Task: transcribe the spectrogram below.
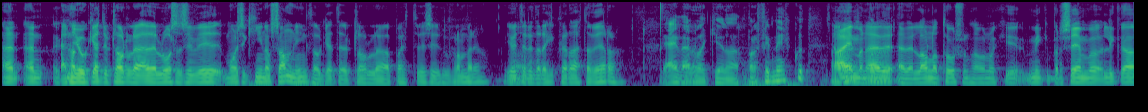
En, en, en jú getur klárlega, ef þeir losa sig við Mósi Kín á samning, þá getur klárlega bætt við sig frammeirja Ég veit reyndar ekki hver að vera. Ég verði að gera það, bara finna ykkur Já, ég menn, ef þeir lána tósun, þá var nú ekki mikið bara sem líka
